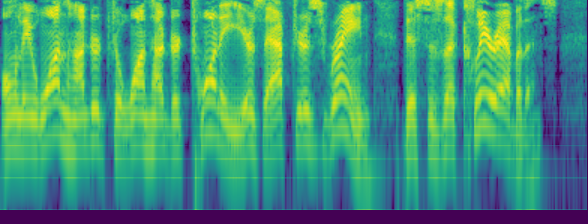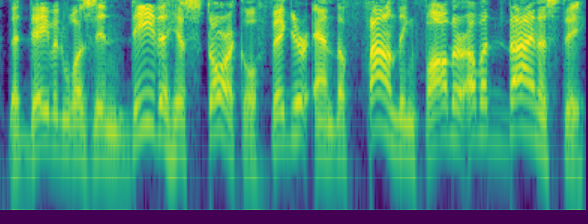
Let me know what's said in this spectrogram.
only 100 to 120 years after his reign. This is a clear evidence that David was indeed a historical figure and the founding father of a dynasty.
